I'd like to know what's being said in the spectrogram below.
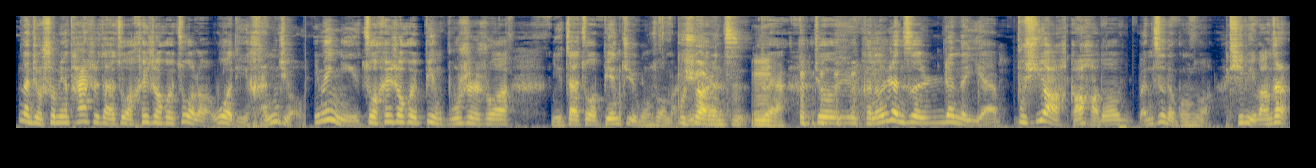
那就说明他是在做黑社会做了卧底很久，因为你做黑社会并不是说你在做编剧工作嘛，不需要认字。对啊，就可能认字认的也不需要搞好多文字的工作，提笔忘字儿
